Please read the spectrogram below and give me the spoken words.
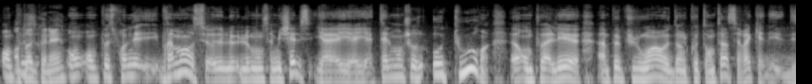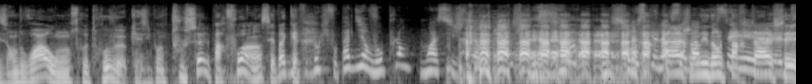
on peut, Antoine se- connaît. on, on peut se promener. Vraiment, sur le, le Mont-Saint-Michel, il y, y a- il y a tellement de choses autour. Euh, on peut aller euh, un peu plus loin euh, dans le Cotentin. C'est vrai qu'il y a des, des endroits où on se retrouve quasiment tout seul parfois. hein. C'est vrai que. Donc il ne faut pas dire vos plans. Moi, si je Parce que là, Ah, ça dans le partage, c'est-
